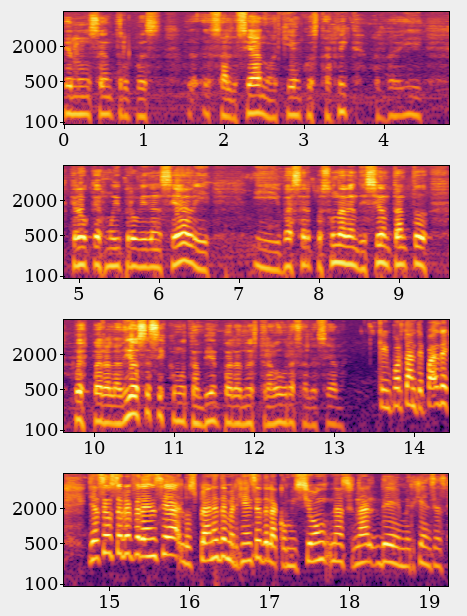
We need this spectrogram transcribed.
en un centro pues eh, salesiano aquí en Costa Rica y creo que es muy providencial y, y, va a ser pues una bendición tanto pues para la diócesis como también para nuestra obra salesiana. Qué importante, padre. Ya sea usted referencia los planes de emergencias de la Comisión Nacional de Emergencias.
